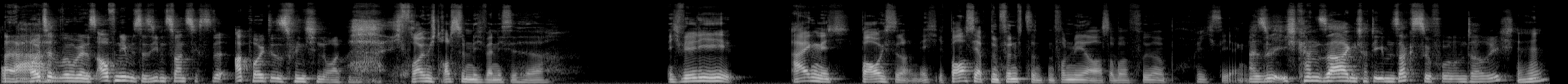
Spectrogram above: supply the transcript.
Ah. Heute, wo wir das aufnehmen, ist der 27. Ab heute ist es, finde ich, in Ordnung. Ich freue mich trotzdem nicht, wenn ich sie höre. Ich will die. Eigentlich brauche ich sie noch nicht. Ich brauche sie ab dem 15. von mir aus, aber früher brauche ich sie eigentlich. Also ich kann sagen, ich hatte eben Saxophonunterricht. Mhm.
